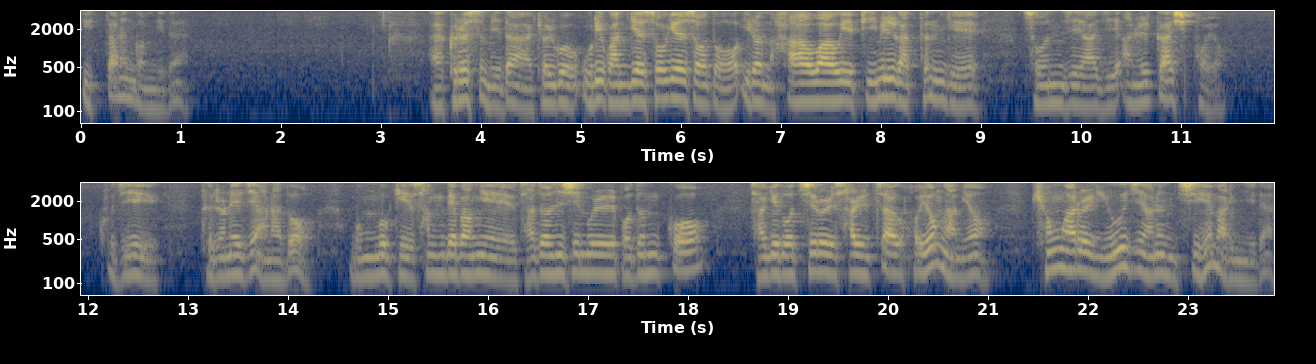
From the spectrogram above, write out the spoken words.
있다는 겁니다. 아, 그렇습니다. 결국 우리 관계 속에서도 이런 하와의 비밀 같은 게 존재하지 않을까 싶어요. 굳이 드러내지 않아도 묵묵히 상대방의 자존심을 보듬고 자기 도취를 살짝 허용하며 평화를 유지하는 지혜 말입니다.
